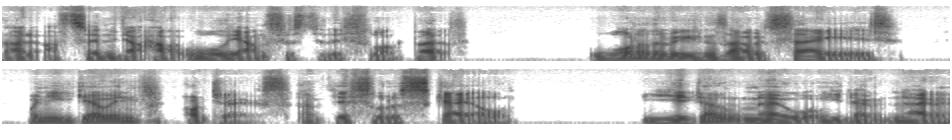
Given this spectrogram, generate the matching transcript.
I, I certainly don't have all the answers to this one, but one of the reasons I would say is when you go into projects of this sort of scale, you don't know what you don't know.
